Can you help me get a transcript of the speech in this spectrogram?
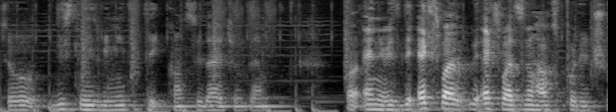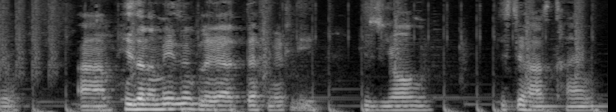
So these things we need to take consider each of them. But anyways, the expert the experts know how to put it through. Um, he's an amazing player, definitely. He's young, he still has time.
